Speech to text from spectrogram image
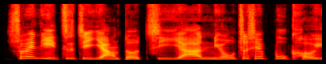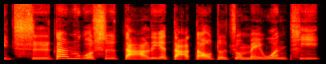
所以你自己养的鸡鸭牛这些不可以吃，但如果是打猎打到的就没问题。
